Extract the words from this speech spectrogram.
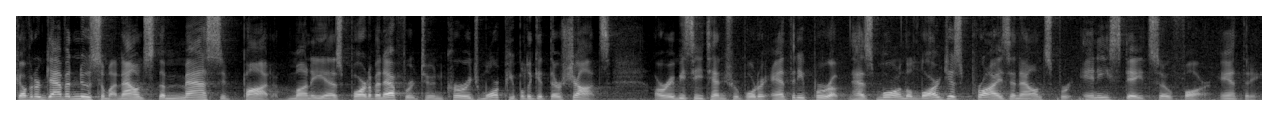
Governor Gavin Newsom announced the massive pot of money as part of an effort to encourage more people to get their shots. Our ABC 10 reporter Anthony Pura has more on the largest prize announced for any state so far. Anthony.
